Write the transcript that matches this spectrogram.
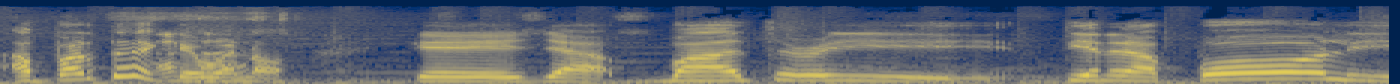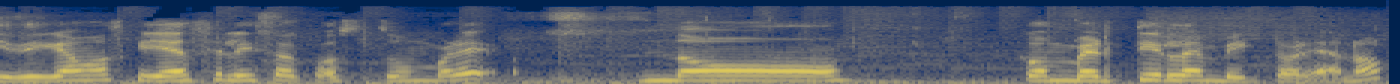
aparte de que, Ajá. bueno, que ya Valtteri tiene la pole y digamos que ya se le hizo costumbre no convertirla en victoria, ¿no?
